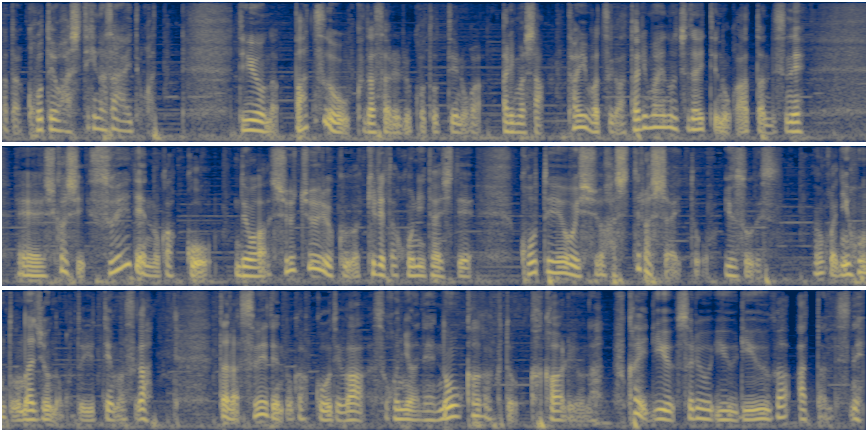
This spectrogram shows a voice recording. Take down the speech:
あとは校庭を走ってきなさいとかっていうような罰を下されることっていうのがありました。体罰が当たり前の時代っていうのがあったんですね、えー、しかしスウェーデンの学校では集中力が切れた子に対して校庭を一周走ってらっしゃいと言うそうです。なんか日本と同じようなことを言っていますがただスウェーデンの学校ではそこにはね脳科学と関わるような深い理由それを言う理由があったんですね。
